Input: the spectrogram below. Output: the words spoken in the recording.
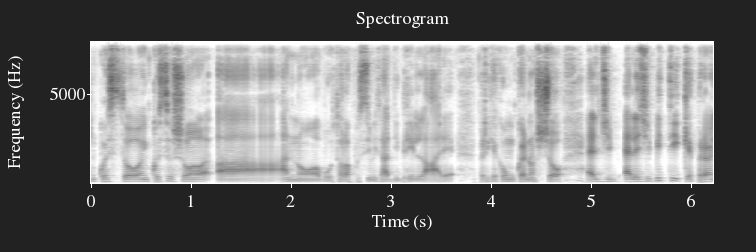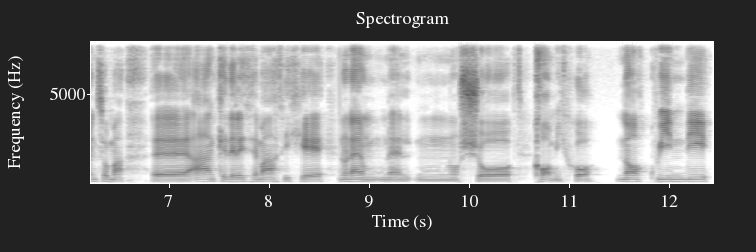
in questo, in questo show uh, hanno avuto la possibilità di brillare, perché comunque è uno show LG- LGBT che però insomma eh, ha anche delle tematiche, non è un, uno show comico, no? Quindi,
